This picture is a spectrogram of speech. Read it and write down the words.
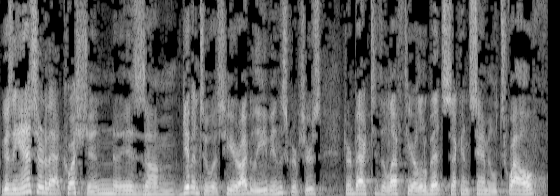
Because the answer to that question is um, given to us here, I believe, in the scriptures. Turn back to the left here a little bit, 2 Samuel 12.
